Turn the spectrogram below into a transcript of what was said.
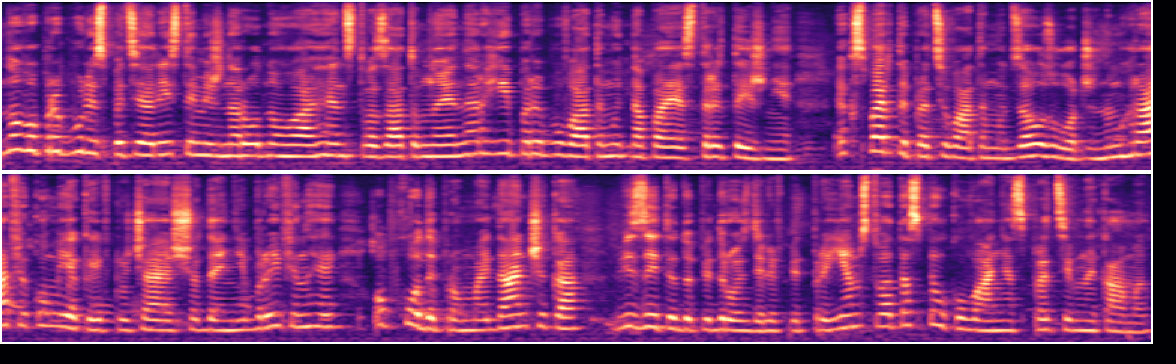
Новоприбулі спеціалісти Міжнародного агентства з атомної енергії перебуватимуть на ПАЕС три тижні. Експерти працюватимуть за узгодженим графіком, який включає щоденні брифінги, обходи промайданчика, візити до підрозділів підприємства та спілкування з працівниками.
